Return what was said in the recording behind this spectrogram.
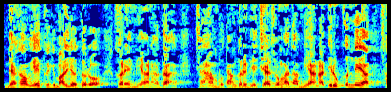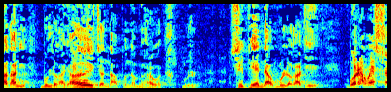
내가 왜 그게 말려들어? 그래 미안하다. 안 그러게 죄송하다 미안하다. 이러고 끝내야 사단이 물러가지. 어이 저 나쁜 놈이 하고 물 실패했나고 물러가지. 뭐라고 했어?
